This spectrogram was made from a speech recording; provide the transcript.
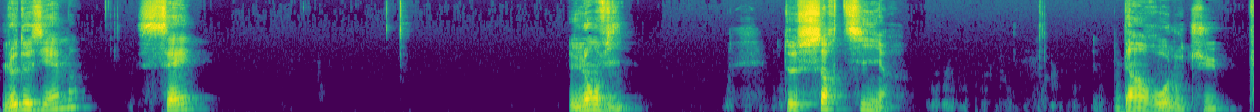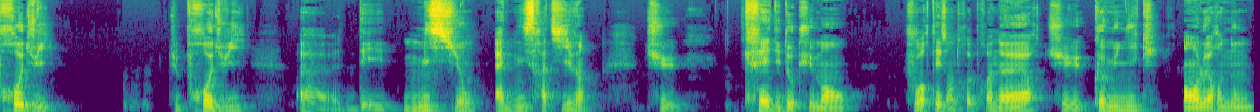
Le deuxième, c'est l'envie de sortir d'un rôle où tu produis, tu produis euh, des missions administratives, tu crées des documents pour tes entrepreneurs, tu communiques en leur nom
